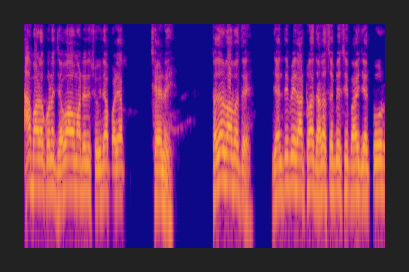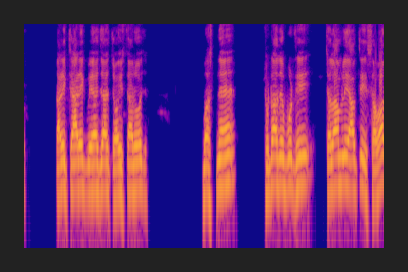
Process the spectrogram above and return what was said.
આ બાળકોને જવા માટેની સુવિધા પર્યાપ્ત છે નહીં. સદર બાબતે જયંતિભાઈ રાઠવા ધારાસભ્ય શ્રી ભાઈ જેતપુર, તારીખ ચાર એક બે હજાર ચોવીસના રોજ બસને છોટાઉદેપુરથી ચલામલી આવતી સવાર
